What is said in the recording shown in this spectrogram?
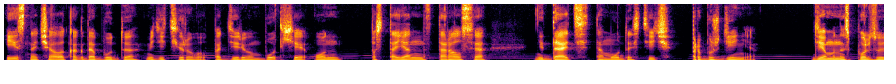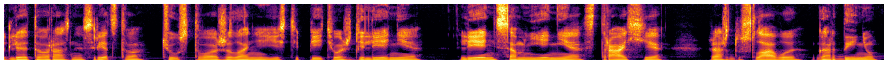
и сначала, когда Будда медитировал под деревом Бодхи, он постоянно старался не дать тому достичь пробуждения. Демон использует для этого разные средства – чувства, желание есть и пить, вожделение, лень, сомнения, страхи, жажду славы, гордыню,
